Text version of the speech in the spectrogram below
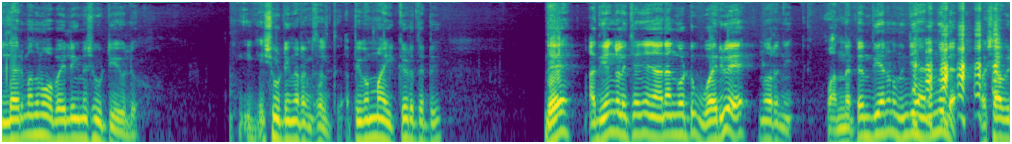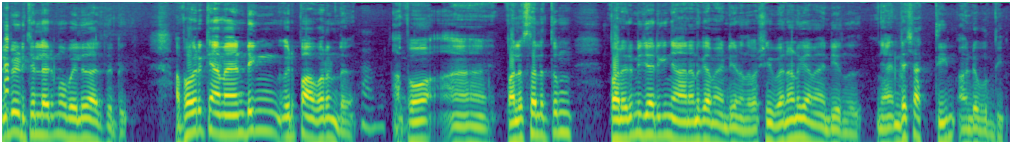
എല്ലാവരും അന്ന് മൊബൈലിൽ ഇങ്ങനെ ഷൂട്ട് ചെയ്യുമല്ലോ. ഈ ഷൂട്ടിംഗ് നടക്കുന്ന സ്ഥലത്ത്. അപ്പോൾ ഇവൻ മൈക്ക് എടുത്തിട്ട് ദേ അധികം കളിച്ചു കഴിഞ്ഞാൽ ഞാൻ അങ്ങോട്ട് വരുവേ എന്ന് പറഞ്ഞ്. വന്നിട്ട് എന്ത് ചെയ്യാനൊന്നും ചെയ്യാനൊന്നുമില്ല. പക്ഷെ അവർ പേടിച്ചെല്ലാവരും മൊബൈൽ താഴ്ത്തിട്ട്. അപ്പോൾ ഒരു കമാൻഡിങ് ഒരു പവർ ഉണ്ട്. അപ്പോൾ പല സ്ഥലത്തും പലരും വിചാരിക്കും ഞാനാണ് കമാൻഡ് ചെയ്യുന്നത്. പക്ഷെ ഇവനാണ് കമാൻഡ് ചെയ്യുന്നത്. ഞാൻ എന്റെ ശക്തിയും അവന്റെ ബുദ്ധിയും.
